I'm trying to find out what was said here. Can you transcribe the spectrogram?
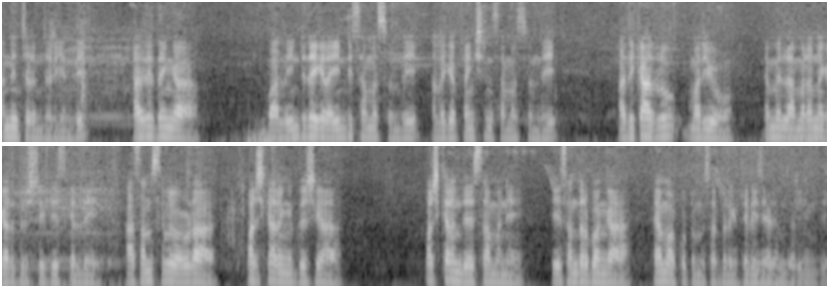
అందించడం జరిగింది. అదేవిధంగా వాళ్ళ ఇంటి దగ్గర ఇంటి సమస్య ఉంది అలాగే పెన్షన్ సమస్య ఉంది. అధికారులు మరియు ఎమ్మెల్యే అమరన్న గారి దృష్టికి తీసుకెళ్ళి ఆ సమస్యలు కూడా పరిష్కారం దృష్టిగా పరిష్కారం చేస్తామని ఈ సందర్భంగా హేమ కుటుంబ సభ్యులకు తెలియజేయడం జరిగింది.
